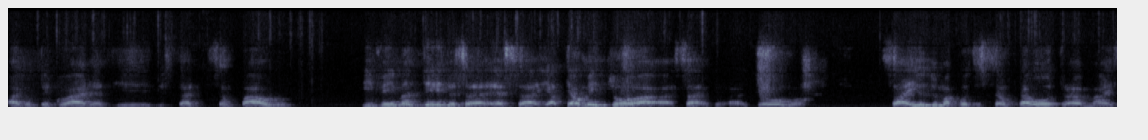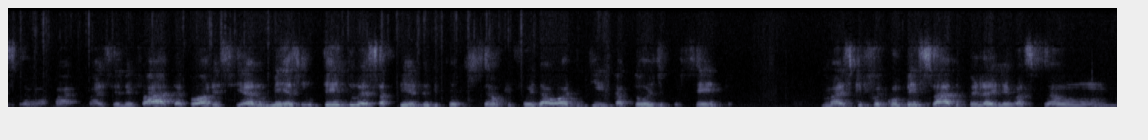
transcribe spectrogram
agropecuária de, do estado de São Paulo e vem mantendo essa, essa e até aumentou a, essa, deu, saiu de uma posição para outra mais, mais elevada agora, esse ano, mesmo tendo essa perda de produção, que foi da ordem de 14%, mas que foi compensado pela elevação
